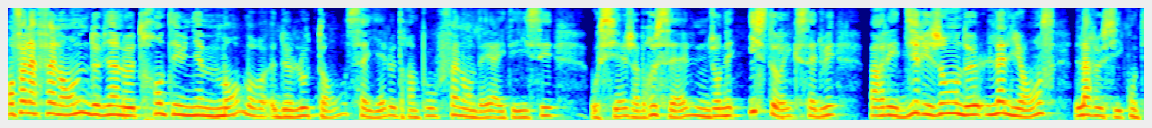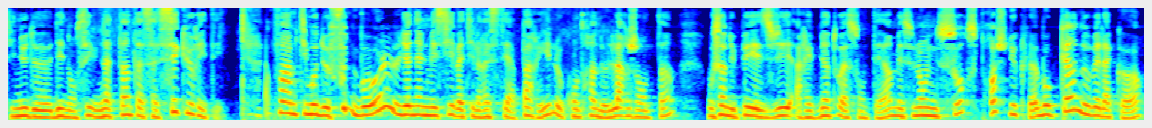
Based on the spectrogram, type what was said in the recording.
Enfin, la Finlande devient le 31e membre de l'OTAN. Ça y est, le drapeau finlandais a été hissé au siège à Bruxelles. Une journée historique saluée par les dirigeants de l'Alliance. La Russie continue de dénoncer une atteinte à sa sécurité. Enfin, un petit mot de football. Lionel Messi va-t-il rester à Paris? Le contrat de l'Argentin au sein du PSG arrive bientôt à son terme, mais selon une source proche du club, aucun nouvel accord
